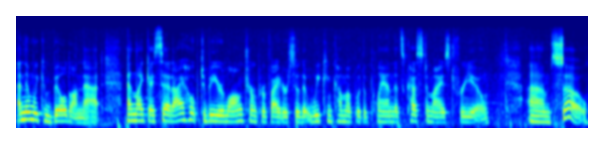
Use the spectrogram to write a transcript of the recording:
And then we can build on that. And like I said, I hope to be your long-term provider so that we can come up with a plan that's customized for you. Um, so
